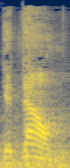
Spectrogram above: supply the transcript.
Get down.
